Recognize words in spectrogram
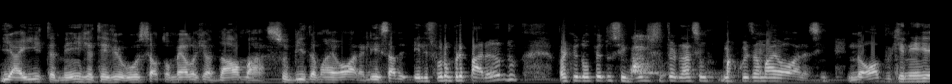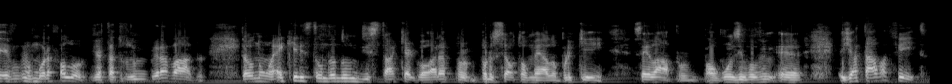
E aí também já teve o Celto Mello já dá uma subida maior ali, sabe? Eles foram preparando para que o Dom Pedro II se tornasse uma coisa maior, assim. Óbvio que nem o Moura falou, já tá tudo gravado. Então não é que eles estão dando um destaque agora pro, pro Celto Mello, porque, sei lá, por alguns envolvimentos. É, já estava feito.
